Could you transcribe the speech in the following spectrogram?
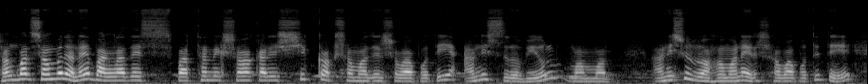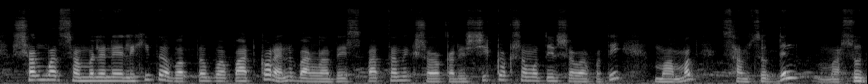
সংবাদ সম্মেলনে বাংলাদেশ প্রাথমিক সহকারী শিক্ষক সমাজের সভাপতি আনিস রবিউল, মোহাম্মদ আনিসুর রহমানের সভাপতিতে সংবাদ সম্মেলনে লিখিত বক্তব্য পাঠ করেন বাংলাদেশ প্রাথমিক সহকারী শিক্ষক সমিতির সভাপতি মোহাম্মদ শামসুদ্দিন মাসুদ।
